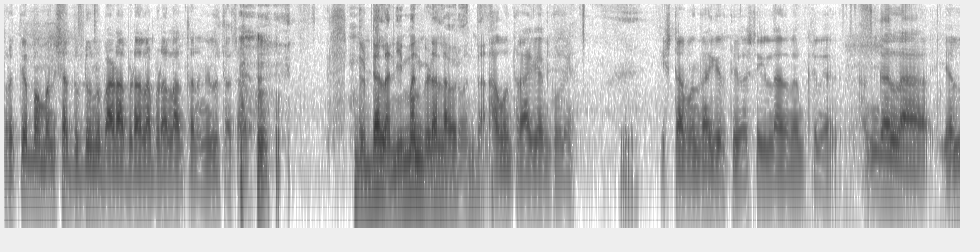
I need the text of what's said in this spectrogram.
ಪ್ರತಿಯೊಬ್ಬ ಮನುಷ್ಯ ದುಡ್ಡನ್ನು ಬೇಡ ಬಿಡಲ್ಲ ಬಿಡಲ್ಲ ಅಂತ ನಿಲ್ಲುತ್ತ ಸರ್? ದುಡ್ಡಲ್ಲ ನಿಮ್ಮನ್ನು ಬಿಡಲ್ಲ ಅವರು ಅಂತ. ನಾವಂತರ ಹಾಗೆ ಅಂದ್ಕೊಳ್ಳಿ ಇಷ್ಟ ಬಂದಾಗ ಇರ್ತೀವಿ ಅಷ್ಟೇ ಇಲ್ಲ ಅಂದ್ರೆ ನಮ್ಮ ಕೈಲಿ ಹಂಗಲ್ಲ ಎಲ್ಲ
